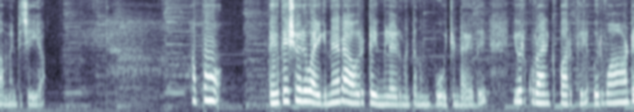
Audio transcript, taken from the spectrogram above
കമന്റ് ചെയ്യുക. അപ്പോൾ ഏകദേശം ഒരു വൈകുന്നേരം ആ ഒരു ടൈമിലായിരുന്നു കേട്ടോ നമ്മൾ പോയിട്ടുണ്ടായത്. ഈ ഒരു ഖുറാനിക് പാർക്കിൽ ഒരുപാട്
